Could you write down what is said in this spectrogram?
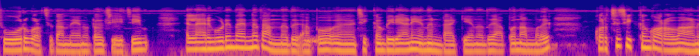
ചോറ് കുറച്ച് തന്നേന്ന് കേട്ടോ ചേച്ചിയും എല്ലാവരും കൂടി തന്നെ തന്നത്. അപ്പോൾ ചിക്കൻ ബിരിയാണിയാണ് ഉണ്ടാക്കിയത് അപ്പോൾ നമ്മൾ കുറച്ച് ചിക്കൻ കുറവാണ്.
